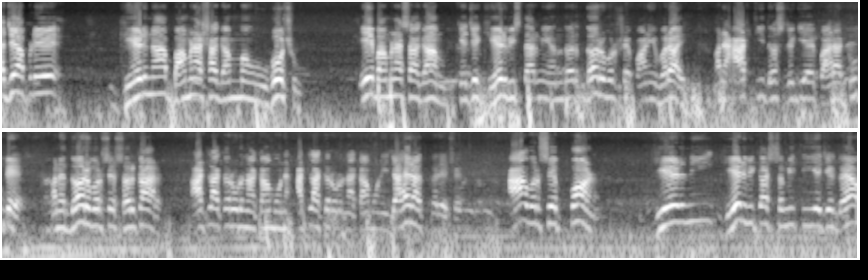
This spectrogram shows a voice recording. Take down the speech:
આજે આપણે ઘેડના બામણાસા ગામમાં હું ઊભો છું. એ બામણાસા ગામ કે જે ઘેડ વિસ્તારની અંદર દર વર્ષે પાણી ભરાય અને આઠથી દસ જગ્યાએ પારા તૂટે અને દર વર્ષે સરકાર આટલા કરોડના કામોને આટલા કરોડના કામોની જાહેરાત કરે છે. આ વર્ષે પણ ઘેડની, ઘેડ વિકાસ સમિતિએ જે ગયા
